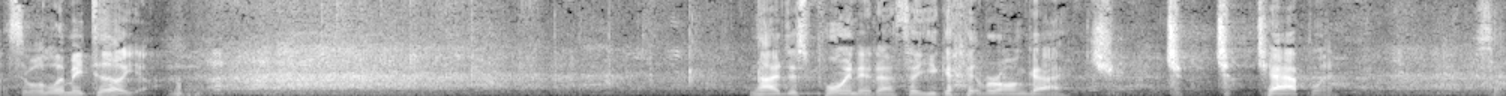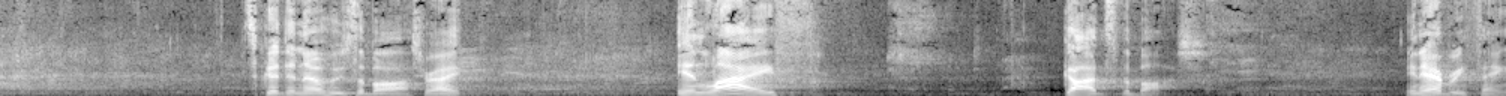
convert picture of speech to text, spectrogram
I said, Well, let me tell you. And I just pointed. I said, You got the wrong guy. Ch- ch- ch- chaplain. So, it's good to know who's the boss, right? In life, God's the boss. In everything,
